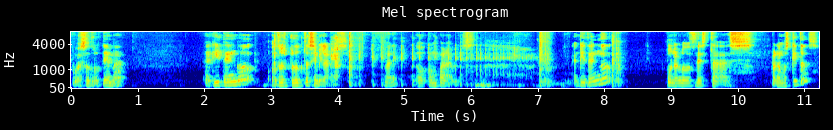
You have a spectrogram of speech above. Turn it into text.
Pues otro tema. Aquí tengo otros productos similares, ¿vale? O comparables. Aquí tengo una luz de estas para mosquitos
